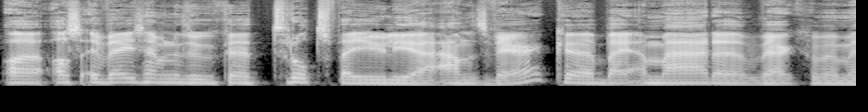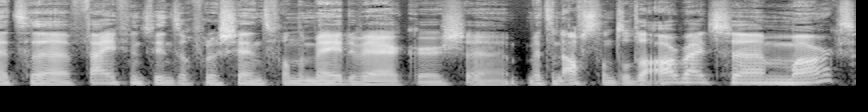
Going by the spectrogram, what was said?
Eh, als EW zijn we natuurlijk eh, trots bij jullie eh, aan het werk. Bij Amare werken we met eh 25% van de medewerkers met een afstand tot de arbeidsmarkt.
